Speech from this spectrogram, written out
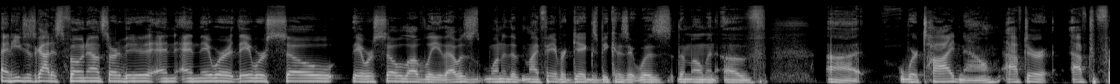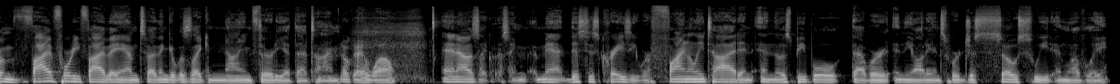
and he just got his phone out, and started video, and and they were they were so they were so lovely. That was one of the, my favorite gigs because it was the moment of. Uh, we're tied now after after from 5:45 a.m. to I think it was like 9:30 at that time. okay, wow. And I was like, I was like, man, this is crazy. We're finally tied. And, and those people that were in the audience were just so sweet and lovely.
